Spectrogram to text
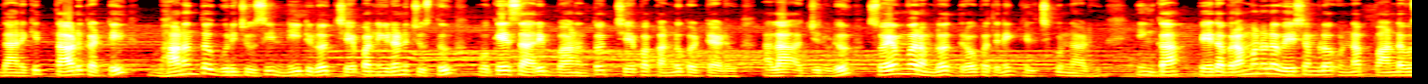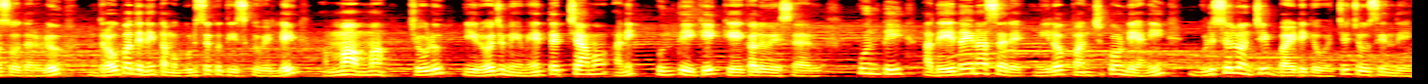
దానికి తాడు కట్టి బాణంతో గురి చూసి నీటిలో చేప నీడను చూస్తూ ఒకేసారి బాణంతో చేప కన్ను కొట్టాడు. అలా అర్జునుడు స్వయంవరంలో ద్రౌపదిని గెలుచుకున్నాడు. ఇంకా పేద బ్రాహ్మణుల వేషంలో ఉన్న పాండవ సోదరులు ద్రౌపదిని తమ గుడి గుడిసెకు తీసుకువెళ్ళి అమ్మ అమ్మ చూడు ఈరోజు మేమేం తెచ్చామో అని కుంతికి కేకలు వేశారు. కుంతి అదేదైనా సరే మీలో పంచుకోండి అని గుడిసెలోంచి బయటికి వచ్చి చూసింది.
